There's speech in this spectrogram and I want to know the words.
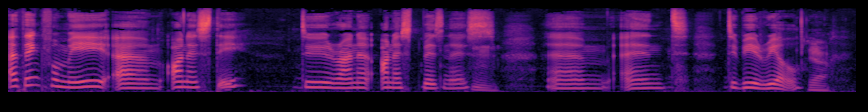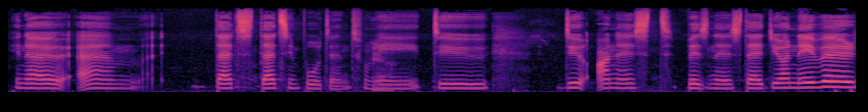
I think for me, um, honesty, to run an honest business, um, and to be real. Yeah. You know, um, that's that's important for Yeah. me to do honest business that you are never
